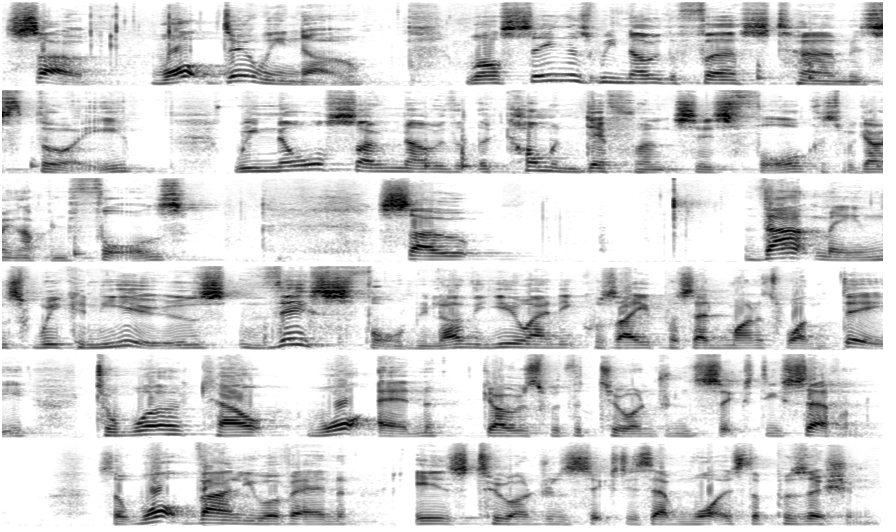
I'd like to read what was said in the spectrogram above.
So, what do we know? Well, seeing as we know the first term is 3, we also know that the common difference is 4, because we're going up in 4s. So, that means we can use this formula, the un equals a plus n minus 1d, to work out what n goes with the 267. So what value of n is 267? What is the position?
